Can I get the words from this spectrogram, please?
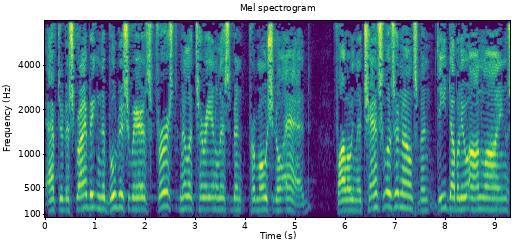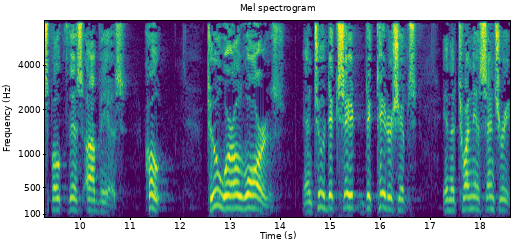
After describing the Bundeswehr's first military enlistment promotional ad, following the Chancellor's announcement, DW Online spoke this obvious. Quote, two world wars and two dictatorships in the 20th century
